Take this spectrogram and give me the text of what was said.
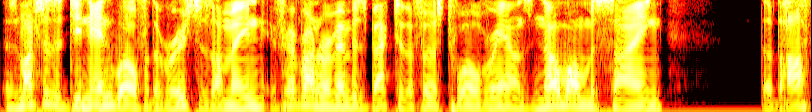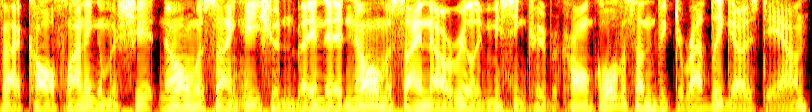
as much as it didn't end well for the Roosters, I mean, if everyone remembers back to the first 12 rounds, no one was saying that the halfback Kyle Flanagan was shit. No one was saying he shouldn't be in there. No one was saying they were really missing Cooper Cronk. All of a sudden, Victor Radley goes down.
